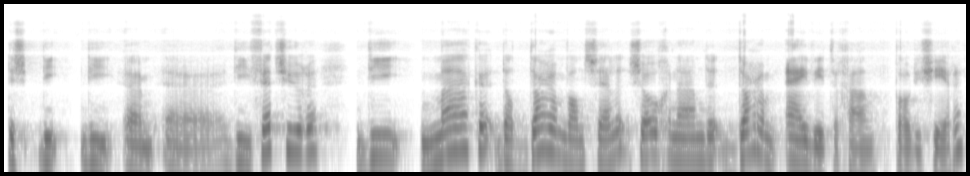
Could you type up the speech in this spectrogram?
Dus die, die, um, uh, die vetzuren, die maken dat darmwandcellen zogenaamde darmeiwitten gaan produceren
